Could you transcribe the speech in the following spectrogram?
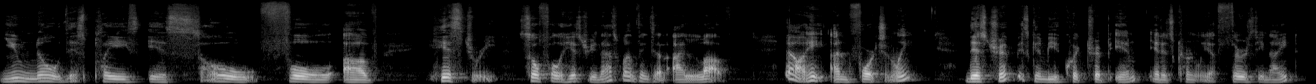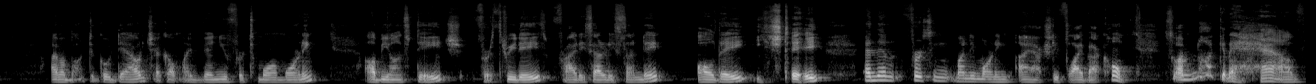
you know this place is so full of history, so full of history. And that's one of the things that I love. Now, hey, unfortunately, this trip is going to be a quick trip in. It is currently a Thursday night. I'm about to go down, check out my venue for tomorrow morning. I'll be on stage for three days Friday, Saturday, Sunday, all day, each day. And then first thing Monday morning, I actually fly back home. So I'm not going to have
